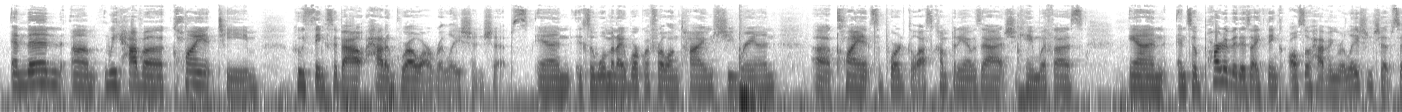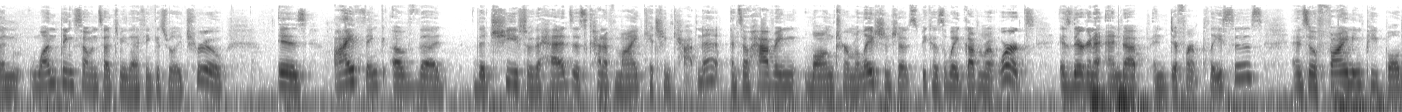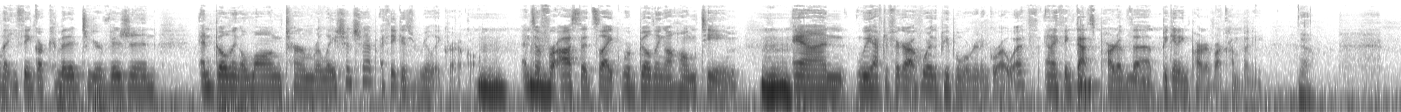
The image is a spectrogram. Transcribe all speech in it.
And then um, we have a client team who thinks about how to grow our relationships. And it's a woman I work with for a long time. She ran uh, client support at the last company I was at. She came with us. And, and so part of it is, I think, also having relationships. And one thing someone said to me that I think is really true is I think of the the chiefs or the heads as kind of my kitchen cabinet. And so having long term relationships, because the way government works is they're going to end up in different places. And so finding people that you think are committed to your vision and building a long term relationship, I think is really critical. And so for us, it's like we're building a home team and we have to figure out who are the people we're going to grow with. And I think that's part of the beginning part of our company. Yeah.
